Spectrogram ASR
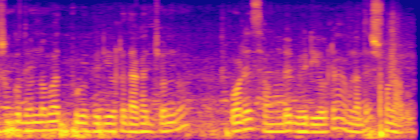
অসংখ্য ধন্যবাদ পুরো ভিডিওটা দেখার জন্য। পরে সাউন্ডের ভিডিওটা আপনাদের শোনাবো।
